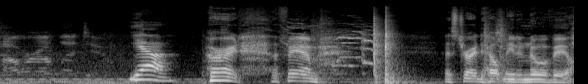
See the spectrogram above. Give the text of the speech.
power outlet too? Yeah. All right, the fam has tried to help me to no avail.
